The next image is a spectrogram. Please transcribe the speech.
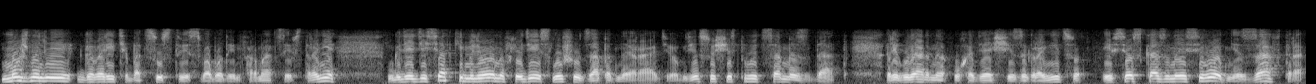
Можно ли говорить об отсутствии свободы информации в стране, где десятки миллионов людей слушают западное радио, где существует сам издат, регулярно уходящий за границу, и все сказанное сегодня, завтра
